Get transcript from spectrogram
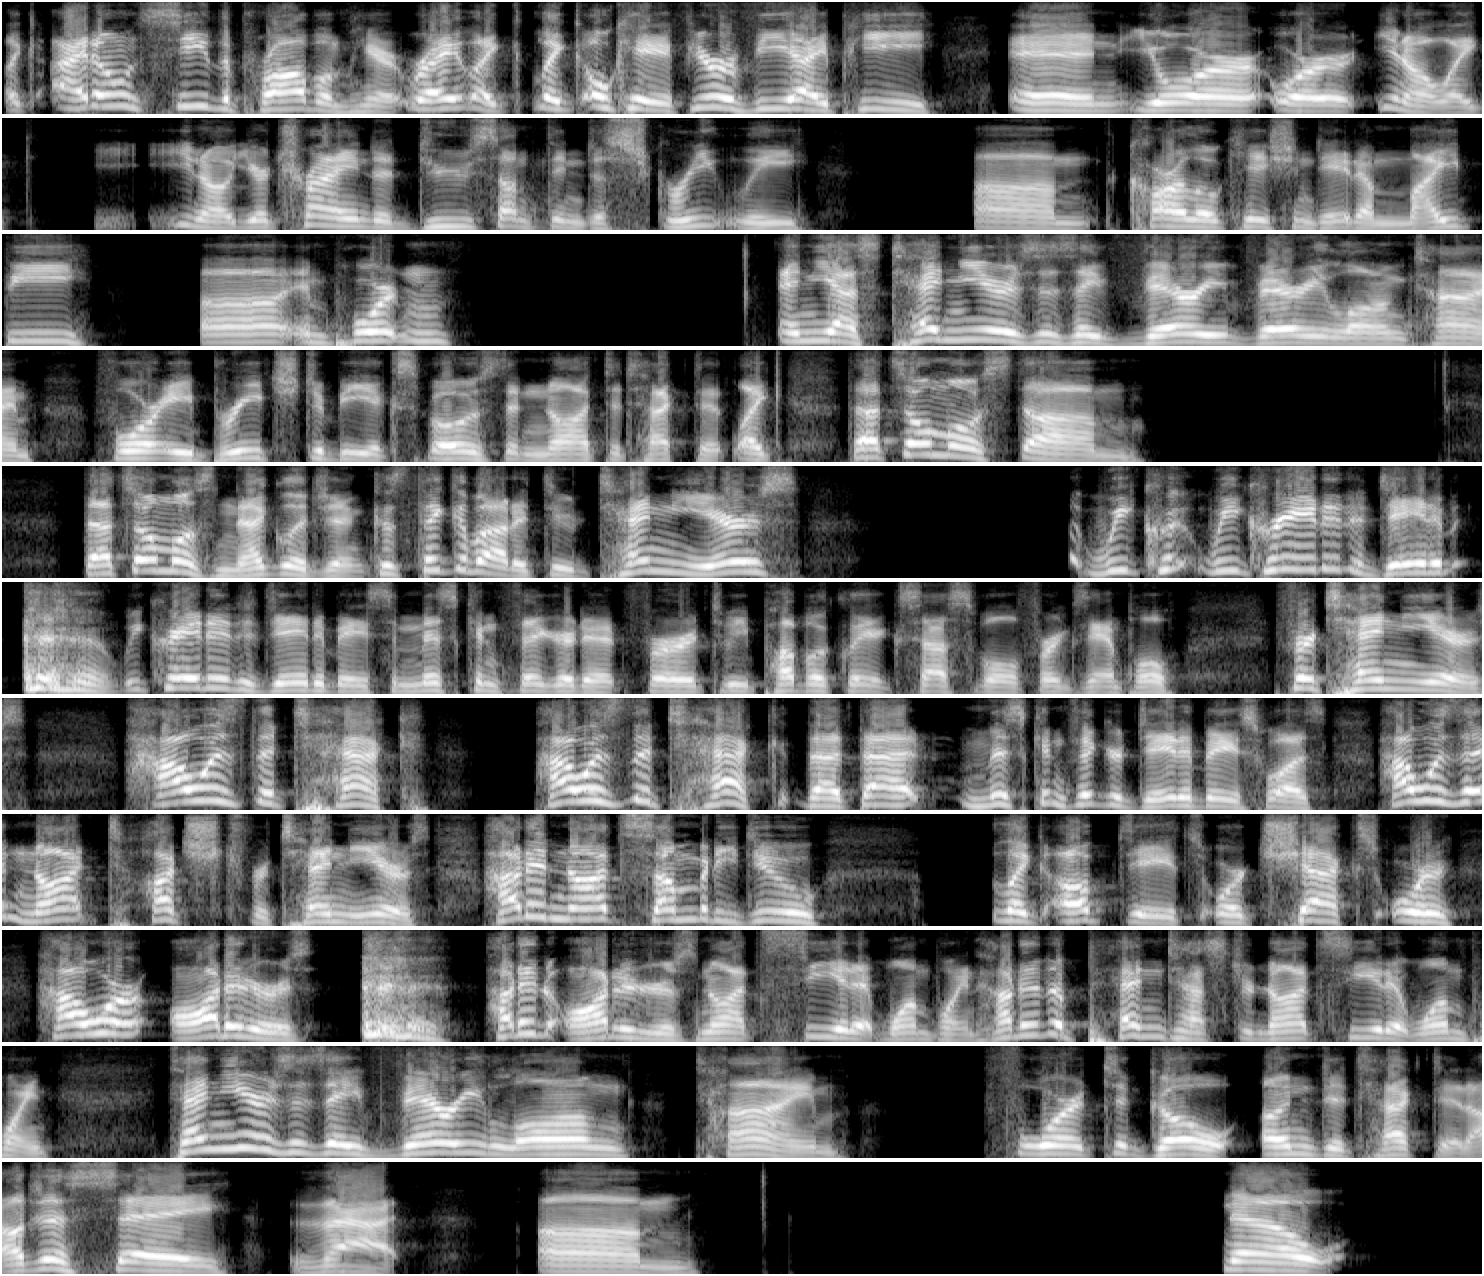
like I don't see the problem here, right? Like like okay, if you're a VIP and you're or you know like you know you're trying to do something discreetly, um, car location data might be uh, important. And yes, 10 years is a very, very long time for a breach to be exposed and not detected. Like that's almost um that's almost negligent. Because think about it, dude. Ten years. We cre- we created a data we created a database and misconfigured it for it to be publicly accessible. For example, for ten years. How is the tech? How is the tech that that misconfigured database was? How was it not touched for ten years? How did not somebody do? Like updates or checks or how are auditors how did auditors not see it at one point how did a pen tester not see it at one point 10 years is a very long time for it to go undetected. I'll just say that. Um, now,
